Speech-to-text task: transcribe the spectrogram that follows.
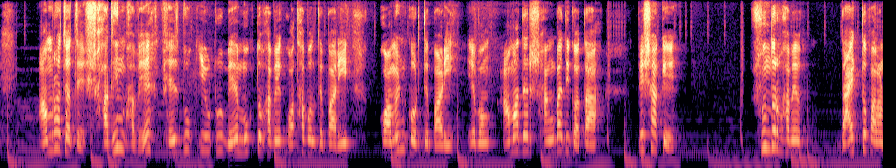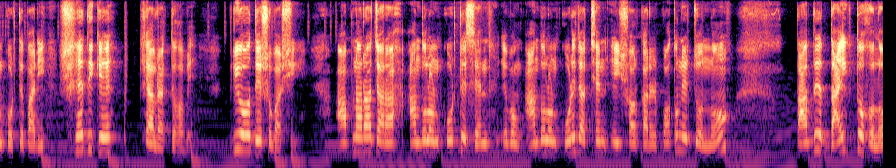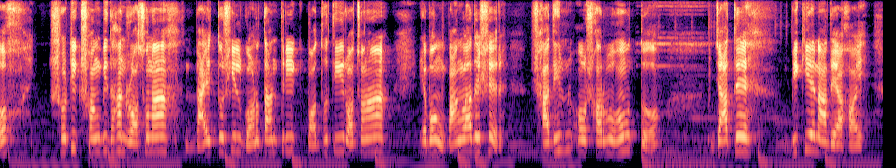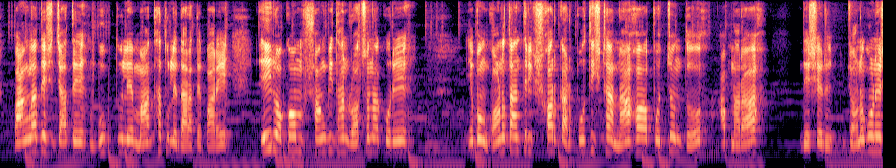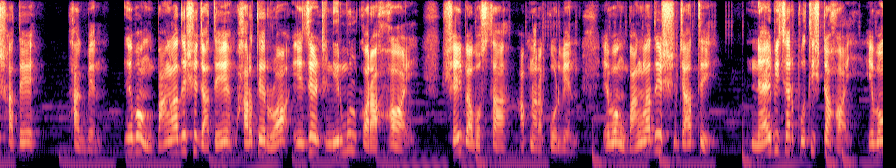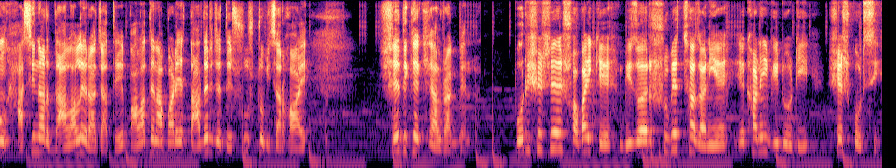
আমরা যাতে স্বাধীনভাবে ফেসবুক ইউটিউবে মুক্তভাবে কথা বলতে পারি কমেন্ট করতে পারি এবং আমাদের সাংবাদিকতা, পেশাকে সুন্দরভাবে দায়িত্ব পালন করতে পারি, সেদিকে খেয়াল রাখতে হবে। প্রিয় দেশবাসী, আপনারা যারা আন্দোলন করতেছেন এবং আন্দোলন করে যাচ্ছেন এই সরকারের পতনের জন্য, তাদের দায়িত্ব হলো সঠিক সংবিধান রচনা, দায়িত্বশীল গণতান্ত্রিক পদ্ধতি রচনা এবং বাংলাদেশের স্বাধীন ও সার্বভৌমত্ব যাতে বিকিয়ে না দেয়া হয়। বাংলাদেশ যাতে বুক তুলে মাথা তুলে দাঁড়াতে পারে, এই রকম সংবিধান রচনা করে এবং গণতান্ত্রিক সরকার প্রতিষ্ঠা না হওয়া পর্যন্ত আপনারা দেশের জনগণের সাথে থাকবেন এবং বাংলাদেশে যাতে ভারতের র এজেন্ট নির্মূল করা হয়, সেই ব্যবস্থা আপনারা করবেন এবং বাংলাদেশ যাতে ন্যায় বিচার প্রতিষ্ঠা হয় এবং হাসিনার দালালেরা যাতে পালাতে না পারে, তাদের যাতে সুষ্ঠু বিচার হয়, সেদিকে খেয়াল রাখবেন। পরিশেষে সবাইকে বিজয়ের শুভেচ্ছা জানিয়ে এখানেই ভিডিওটি শেষ করছি।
